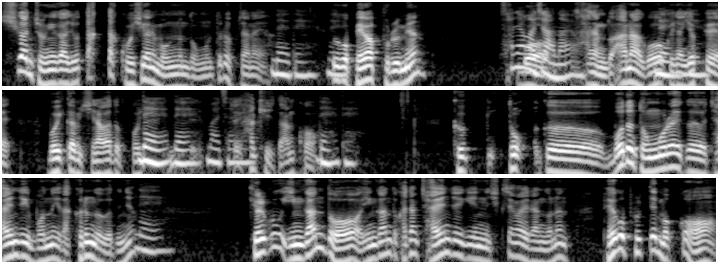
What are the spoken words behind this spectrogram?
시간 정해가지고 딱딱 그 시간에 먹는 동물들 없잖아요. 네, 네. 네. 그리고 배가 부르면 사냥하지 뭐 않아요. 사냥도 안 하고 네, 그냥 네. 옆에 모잇감이 지나가도 보지 네, 네, 맞아요. 할퀴지도 않고 네, 네, 그, 동, 그 모든 동물의 그 자연적인 본능이 다 그런 거거든요. 네. 결국 인간도 인간도 가장 자연적인 식생활이라는 거는 배고플 때 먹고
